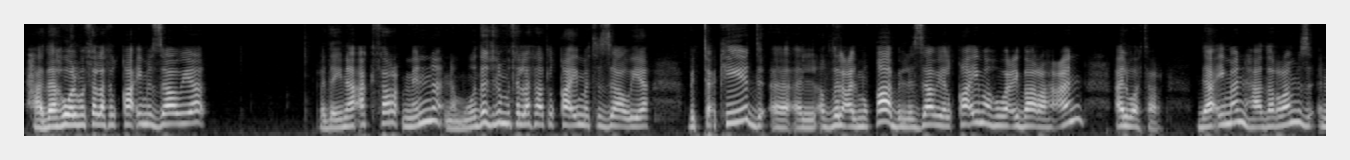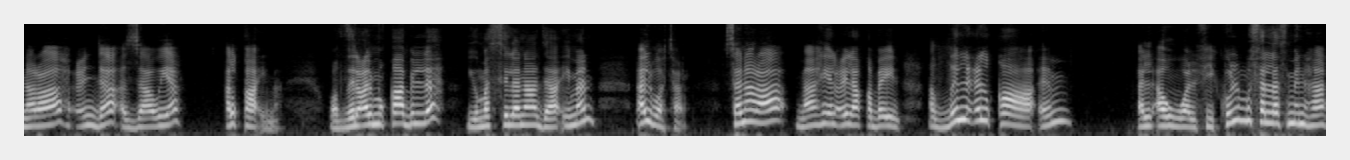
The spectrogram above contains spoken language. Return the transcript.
هذا هو المثلث القائم الزاوية. لدينا أكثر من نموذج للمثلثات القائمة الزاوية. بالتأكيد الضلع المقابل للزاوية القائمة هو عبارة عن الوتر. دائما هذا الرمز نراه عند الزاوية القائمة والضلع المقابل له يمثل لنا دائما الوتر. سنرى ما هي العلاقة بين الضلع القائم الأول في كل مثلث منها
